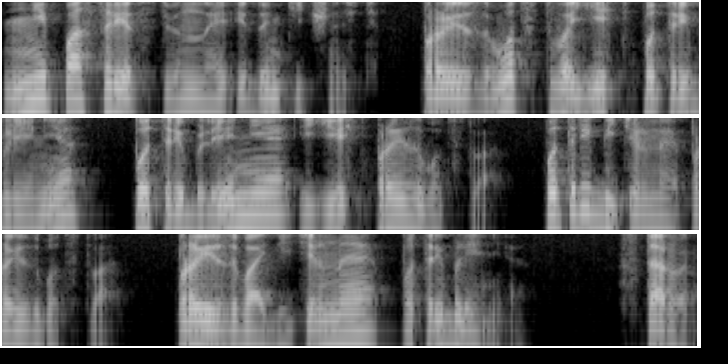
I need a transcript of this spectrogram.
Непосредственная идентичность. Производство есть потребление, потребление есть производство. Потребительное производство. Производительное потребление. Второе.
